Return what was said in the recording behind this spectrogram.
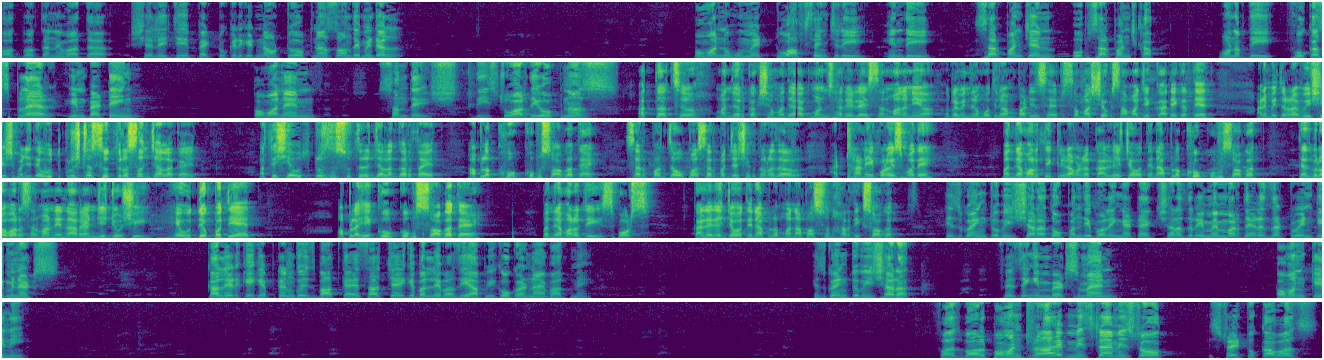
बहुत बहुत धन्यवाद Shailesh ji back to cricket now two openers on the middle Pawan who made two half century in the Sarpanch and Up Sarpanch Cup. One of the focus player in batting, Pawan and Sandesh. These two are the openers. आत्ताच मान्यवर कक्षामध्ये आगमन झालेले आहे सन्माननीय रवींद्र मोतीराम पाटील साहेब समाजसेवक सामाजिक कार्यकर्ते आहेत आणि मित्रांनो विशेष म्हणजे ते उत्कृष्ट सूत्रसंचालक आहेत अतिशय उत्कृष्ट सूत्रसंचालन करतायत. आपलं खूप खूप स्वागत आहे. सरपंच उपसरपंच चषक दोन हजार अठरा आणि एकोणीसमध्ये मारुती क्रीडा मंडळ काल्हेरच्या वतीने आपलं खूप खूप स्वागत. त्याचबरोबर सन्मान्य नारायणजी जोशी हे उद्योगपती आहेत. आपलंही खूप खूप स्वागत आहे. बंद्रा मारुती स्पोर्ट्स कालेर यांच्या वतीने आपलं मनापासून हार्दिक स्वागत. Is going to be Sharad open the bowling attack. Sharad, remember there is a 20 minutes. Kaler K captain को इस बात का एहसास चाहिए कि बल्लेबाजी आप ही को करना है बाद में. is going to be Sharat facing him batsman Pawan Kenny. First ball, Pawan tried, missed time his stroke, straight to covers,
